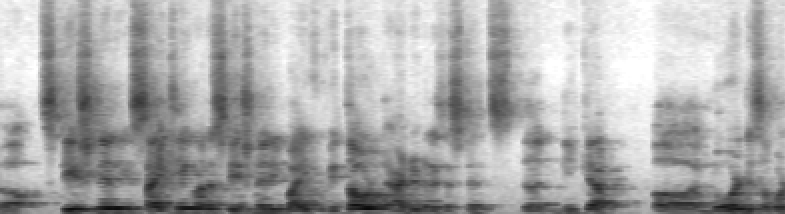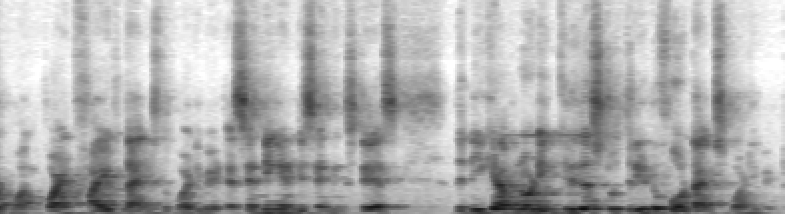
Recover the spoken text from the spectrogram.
Uh, stationary cycling on a stationary bike without added resistance, the kneecap uh, load is about 1.5 times the body weight. Ascending and descending stairs, the kneecap load increases to three to four times body weight.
